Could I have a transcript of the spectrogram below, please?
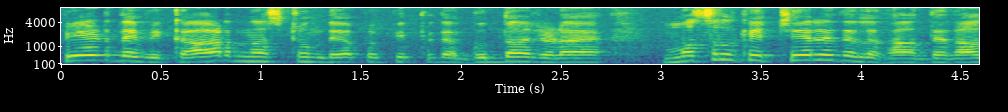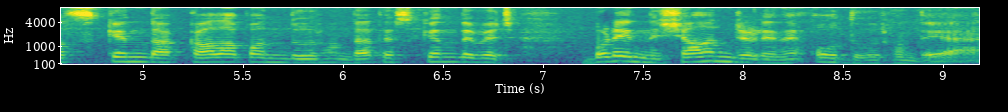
ਪੇਟ ਦੇ ਵਿਕਾਰ ਨਸ਼ਟ ਹੁੰਦੇ ਆ। ਪਪੀਤੇ ਦਾ ਗੁੱਦਾ ਜਿਹੜਾ ਹੈ, ਮਸਲ ਕੇ ਚਿਹਰੇ ਤੇ ਲਗਾਉਣ ਦੇ ਨਾਲ ਸਕਿਨ ਦਾ ਕਾਲਾਪਨ ਦੂਰ ਹੁੰਦਾ ਤੇ ਸਕਿਨ ਦੇ ਵਿੱਚ ਬੜੇ ਨਿਸ਼ਾਨ ਜਿਹੜੇ ਨੇ ਉਹ ਦੂਰ ਹੁੰਦੇ ਆ।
